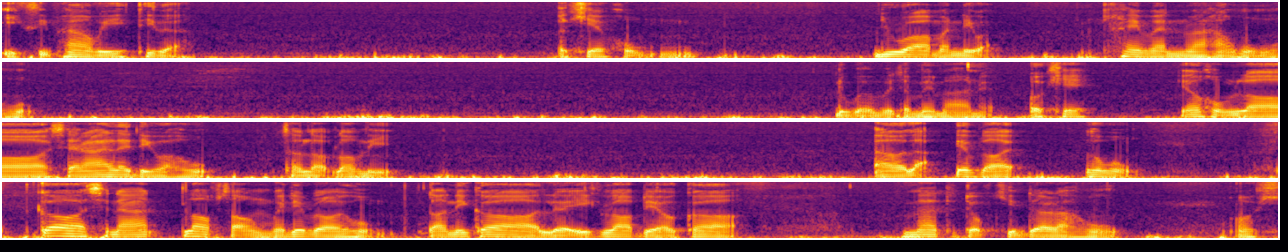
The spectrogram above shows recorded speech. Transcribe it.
อีกสิบห้าวิที่เหลือโอเคผมยั่วมันดีกว่า ให้มันมาหาผมผมดูเหมือนมันจะไม่มาเนี่ยโอเคเดี๋ยวผมรอชนะเลยดีกว่าผมสำหรับรอบนี้ เอาละเรียบร้อยครับผม ก็ชนะรอบสองไปเรียบร้อยผมตอนนี้ก็เหลืออีกรอบเดียวก็ น่าจะจบคลิปได้ล้วครับผมโอเค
